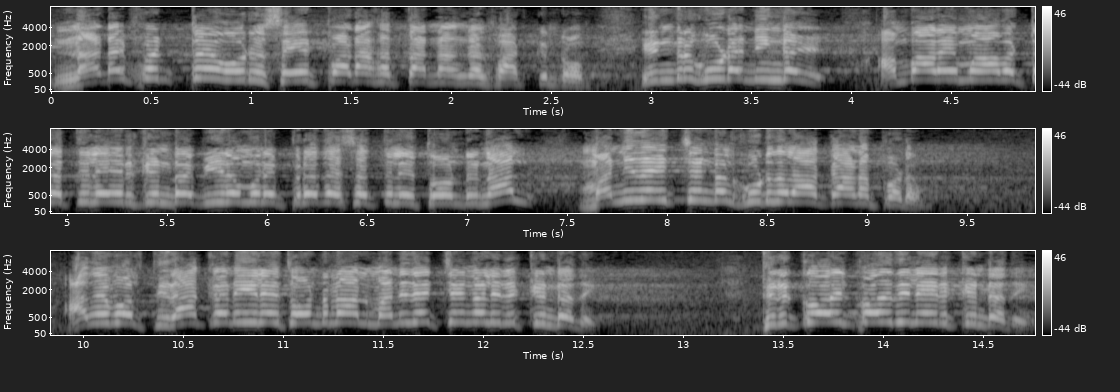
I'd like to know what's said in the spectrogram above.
நடைபெற்ற ஒரு செயற்பாடாகத்தான் நாங்கள் பார்க்கின்றோம். இன்று கூட நீங்கள் அம்பாறை மாவட்டத்திலே இருக்கின்ற வீரமுனை பிரதேசத்திலே தோன்றினால் மனித எச்சங்கள் கூடுதலாக காணப்படும். அதேபோல் திராக்கணியிலே தோன்றினால் மனித எச்சங்கள் இருக்கின்றது. திருக்கோயில் பகுதியிலே இருக்கின்றது.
